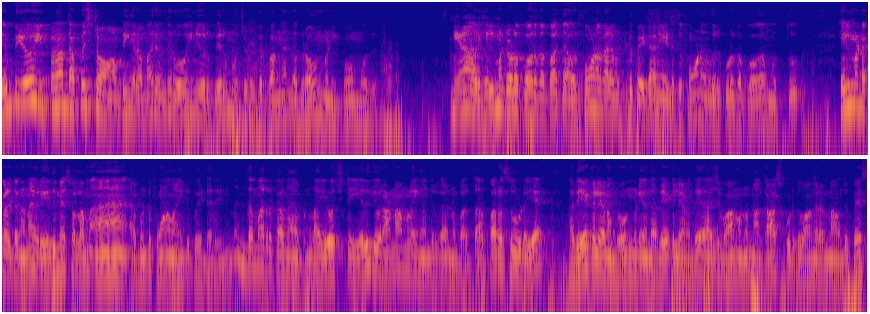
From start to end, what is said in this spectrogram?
எப்படியோ இப்போ தான் தப்பிச்சிட்டோம் அப்படிங்கிற மாதிரி வந்து ரோஹிணி ஒரு பெருமூச்சு விட்டுட்டு இருப்பாங்க அந்த ப்ரௌன் மணி போகும்போது. ஏன்னா அவர் ஹெல்மெட்டோட போகிறத பார்த்து அவர் ஃபோனை வேறு விட்டுட்டு போயிட்டாருன்னு எடுத்து ஃபோனை இவர் கொடுக்க போக முத்து ஹெல்மெட்டை கழட்டுங்கன்னா இவர் எதுவுமே சொல்லாமல் ஆ அப்படின்ட்டு ஃபோனை வாங்கிட்டு போயிட்டார். என்ன இந்த மாதிரி இருக்காங்க? அப்படின்லாம் யோசிச்சுட்டு எதுக்கு இவர் அண்ணாமலை இங்கே வந்திருக்காருன்னு பார்த்தா பரசுடைய அதே கல்யாணம் ப்ரௌன் மணி வந்து அதே கல்யாணத்தை ஏதாச்சும் வாங்கணும் நான் காசு கொடுத்து வாங்குறேன்லாம் வந்து பேச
